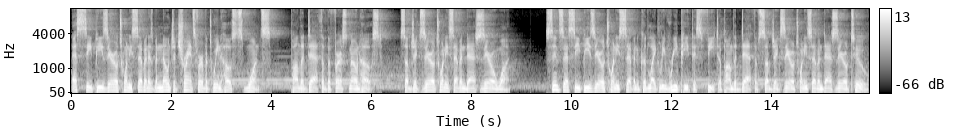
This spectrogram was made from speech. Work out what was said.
SCP-027 has been known to transfer between hosts once, upon the death of the first known host. Subject 027-01. Since SCP-027 could likely repeat this feat upon the death of Subject 027-02,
